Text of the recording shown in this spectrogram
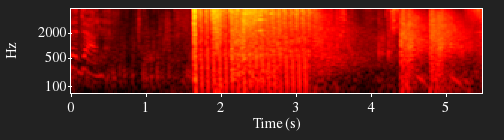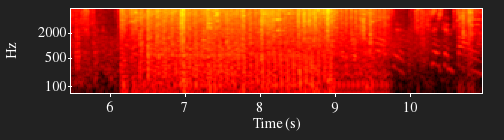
Enemy down. Spotted. Fire.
